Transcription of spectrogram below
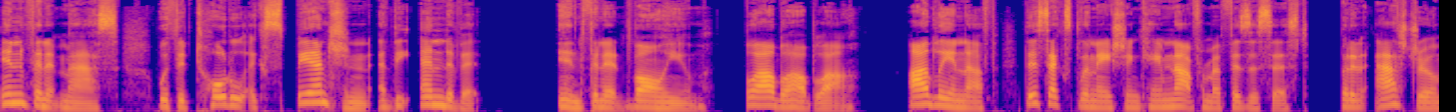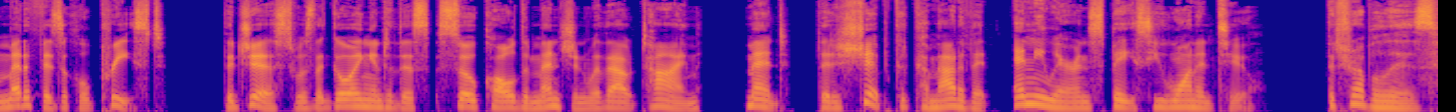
infinite mass, with the total expansion at the end of it, infinite volume. Blah, blah, blah. Oddly enough, this explanation came not from a physicist, but an astro metaphysical priest. The gist was that going into this so called dimension without time meant that a ship could come out of it anywhere in space you wanted to. The trouble is,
